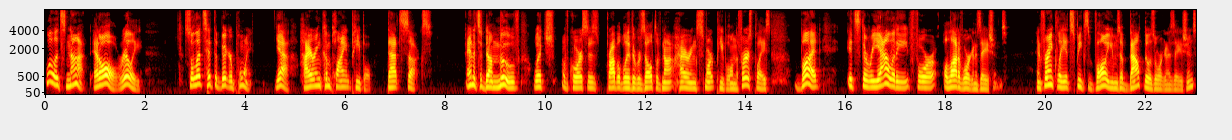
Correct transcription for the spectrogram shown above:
Well, it's not at all, really. So let's hit the bigger point. Yeah, hiring compliant people. That sucks. And it's a dumb move, which, of course, is probably the result of not hiring smart people in the first place. But it's the reality for a lot of organizations. And frankly, it speaks volumes about those organizations,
